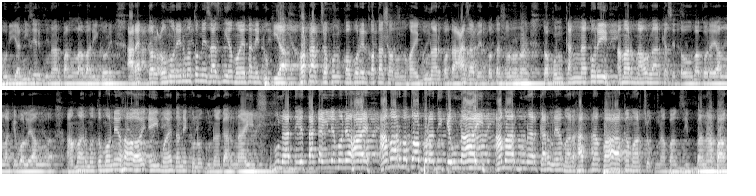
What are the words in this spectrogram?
ভরিয়া নিজের গুনার পাল্লা বাড়ি করে। আর একদল ওমরের মতো মেজাজ নিয়ে ময়দানে ঢুকিয়া হঠাৎ যখন কবরের কথা স্মরণ হয়, গুনার কথা আজাবের কথা স্মরণ হয়, তখন কান্না করে আমার মাওলার কাছে তওবা করে, আল্লাহকে বলে, আল্লাহ, আমার মতো মনে হয় এই ময়দানে কোনো গুনাহগার নাই। গুনার দিয়ে তাকাইলে মনে হয়, আমার মতো অপরাধী কেউ নাই। আমার গুনার কারণে আমার হাত না পাক, আমার চোখ না পাক, জিব্বা না পাক।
